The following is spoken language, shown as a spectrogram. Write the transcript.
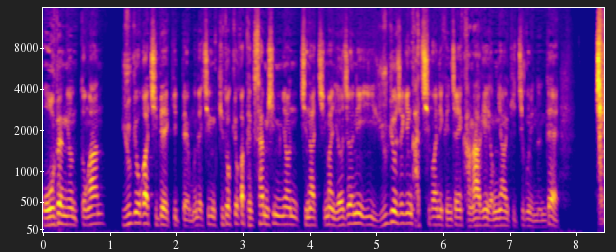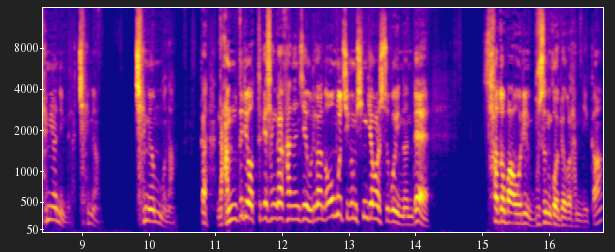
500년 동안 유교가 지배했기 때문에 지금 기독교가 130년 지났지만 여전히 이 유교적인 가치관이 굉장히 강하게 영향을 끼치고 있는데 체면입니다. 체면. 체면 문화. 그러니까 남들이 어떻게 생각하는지 우리가 너무 지금 신경을 쓰고 있는데 사도 바울이 무슨 고백을 합니까?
